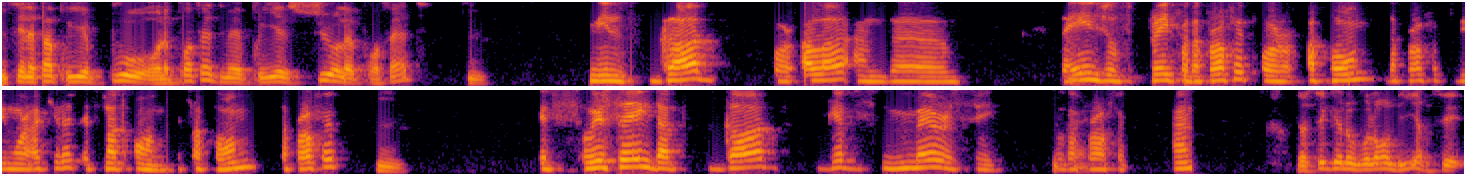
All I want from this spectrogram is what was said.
ce n'est pas prier pour le prophète, mais prier sur le prophète. means God or Allah and uh, the angels pray for the prophet or upon the prophet to be more accurate. It's not on, it's upon the prophet. Hmm. It's we're saying that God gives mercy to the Okay. prophet. Donc, ce que nous voulons dire, c'est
